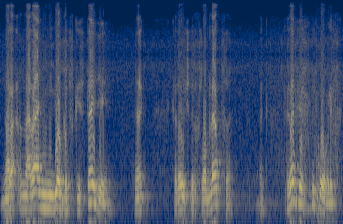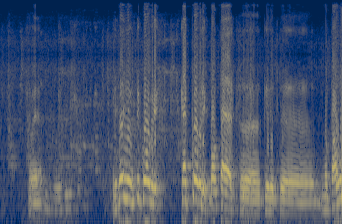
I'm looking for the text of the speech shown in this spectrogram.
на, на ранней йоговской стадии, так, когда учат расслабляться, так, представь себе, что ты коврик, говорят. Представь что ты коврик, как коврик болтается перед, э, на полу,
